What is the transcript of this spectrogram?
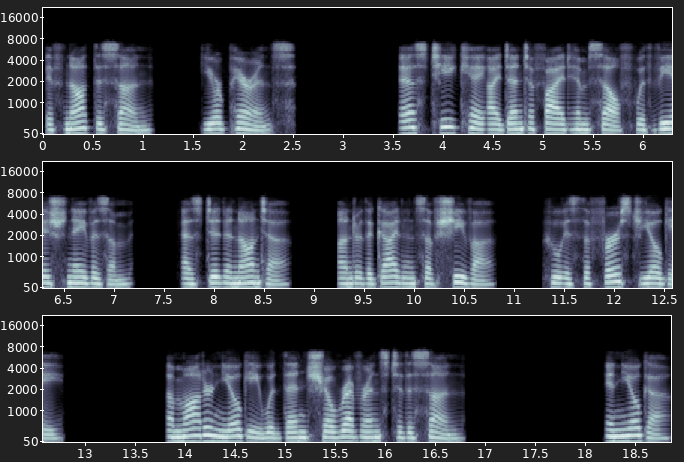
if not the Sun, your parents. STK identified himself with Vaishnavism, as did Ananta, under the guidance of Shiva, who is the first yogi. A modern yogi would then show reverence to the sun. In Yoga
